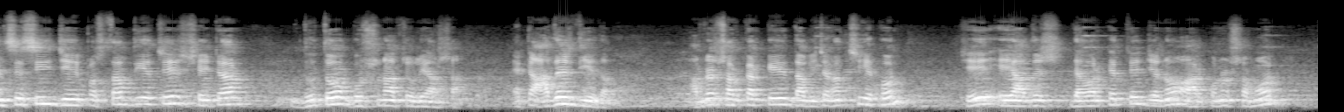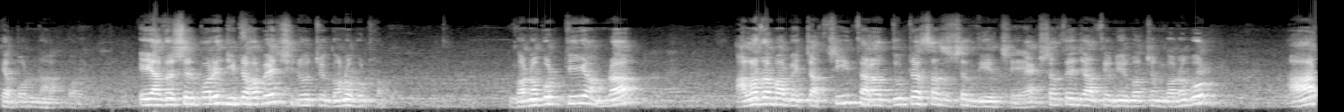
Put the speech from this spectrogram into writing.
এনসিসি যে প্রস্তাব দিয়েছে, সেটার দ্রুত ঘোষণা চলে আসা, একটা আদেশ দিয়ে দেওয়া। আমরা সরকারকে দাবি জানাচ্ছি এখন যে এই আদেশ দেওয়ার ক্ষেত্রে যেন আর কোনো সময় ক্ষেপণ না করে। এই আদেশের পরে যেটা হবে, সেটা হচ্ছে গণভোট হবে। গণভোটটি আমরা আলাদাভাবে চাচ্ছি। তারা দুটা সাজেশন দিয়েছে। একসাথে জাতীয় নির্বাচন গণভোট আর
